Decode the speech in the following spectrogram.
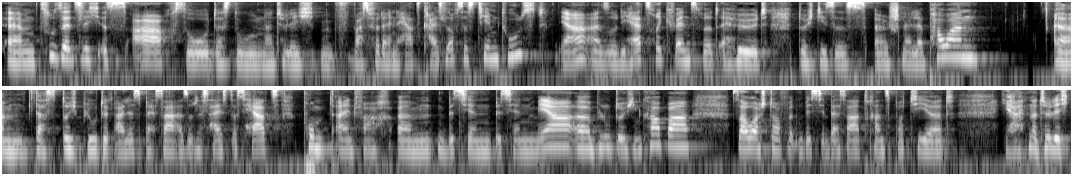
Ähm, zusätzlich ist es auch so, dass du natürlich was für dein Herz-Kreislauf-System tust. Ja, also die Herzfrequenz wird erhöht durch dieses äh, schnelle Powern. Ähm, das durchblutet alles besser. Also das heißt, das Herz pumpt einfach ähm, ein bisschen, bisschen mehr äh, Blut durch den Körper. Sauerstoff wird ein bisschen besser transportiert. Ja, natürlich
